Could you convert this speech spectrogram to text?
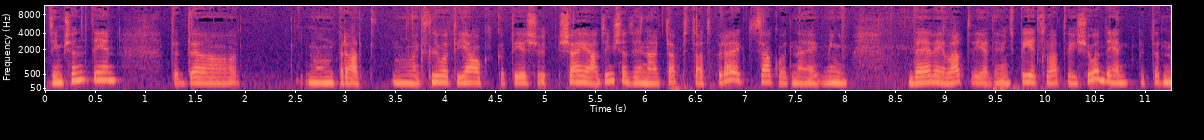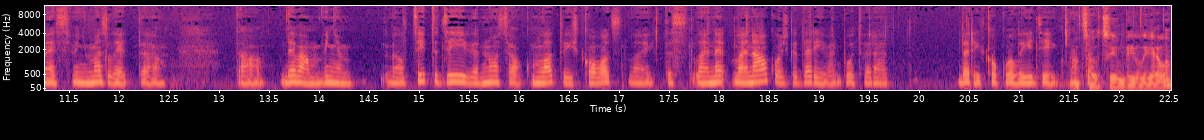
dzimšanas diena, tad manuprāt, man liekas ļoti jauki, ka tieši šajā dzimšanas dienā ir tapis tāds projekts. Sākotnēji viņu dēvēja Latvijā 95 Latviju šodien, bet tad mēs viņu mazliet tā, tā devām viņam vēl citu dzīvi ar nosaukumu Latvijas kods, lai, tas, lai, ne, lai nākošais gadu arī varbūt varētu darīt kaut ko līdzīgu. Atsaucība bija liela.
